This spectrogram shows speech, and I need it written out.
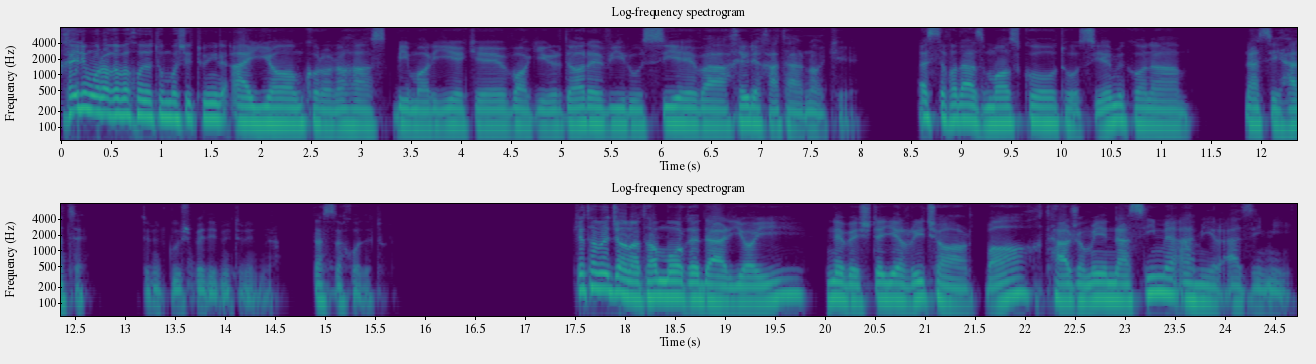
خیلی مراقب خودتون باشید تو این ایام کرونا هست بیماریه که واگیردار ویروسیه و خیلی خطرناکه. استفاده از ماسک رو توصیه می‌کنم. نصیحته. می‌تونید گوش بدید می‌تونید نه. دست خودتون. کتاب جاناتان مرغ دریایی نوشته ریچارد باخ ترجمه نسیم امیر عظیمی.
